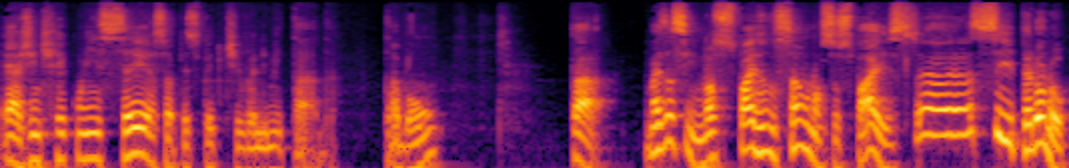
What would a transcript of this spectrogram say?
é a gente reconhecer essa perspectiva limitada, tá bom? Tá, mas assim, nossos pais não são nossos pais? É, sim, pero não.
